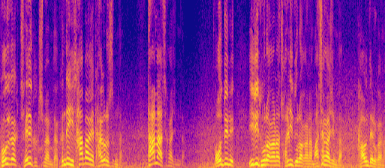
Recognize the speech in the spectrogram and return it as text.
거기가 제일 극심합니다. 근데 이 사방에 다 그렇습니다. 다 마찬가지입니다. 어디 이리 돌아가나 저리 돌아가나 마찬가지입니다. 가운데로 가나.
